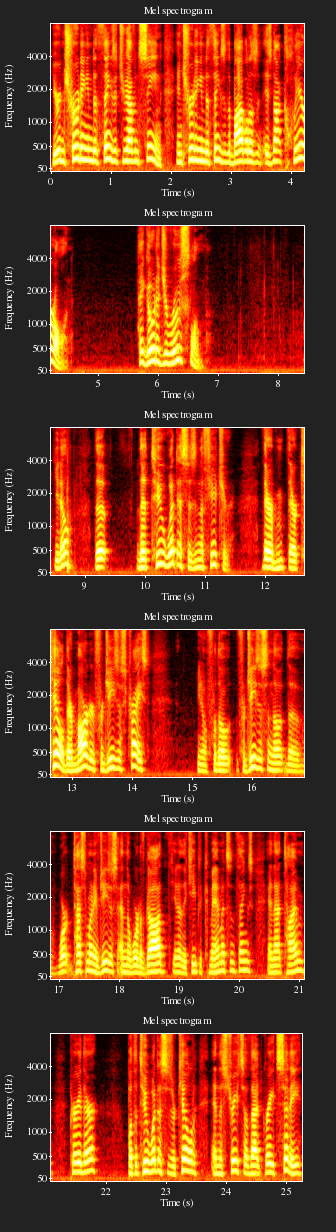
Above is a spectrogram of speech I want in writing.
You're intruding into things that you haven't seen, intruding into things that the Bible doesn't, is not clear on. Hey, go to Jerusalem. You know, the, the two witnesses in the future, they're, they're killed, they're martyred for Jesus Christ, you know, for, the, for Jesus and the, the word, testimony of Jesus and the Word of God. You know, they keep the commandments and things in that time period there. But the two witnesses are killed in the streets of that great city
